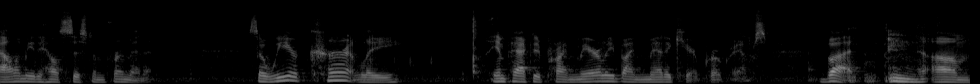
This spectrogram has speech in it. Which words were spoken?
Alameda Health System for a minute. So we are currently impacted primarily by Medicare programs, but um,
